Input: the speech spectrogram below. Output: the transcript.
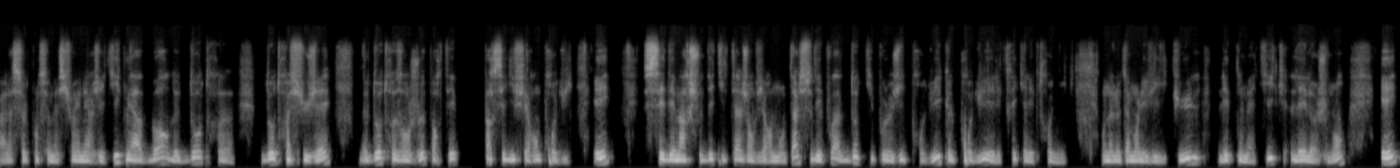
à la seule consommation énergétique, mais aborde d'autres sujets, d'autres enjeux portés par ces différents produits. Et ces démarches d'étiquetage environnemental se déploient à d'autres typologies de produits que le produit électrique électronique. On a notamment les véhicules, les pneumatiques, les logements et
